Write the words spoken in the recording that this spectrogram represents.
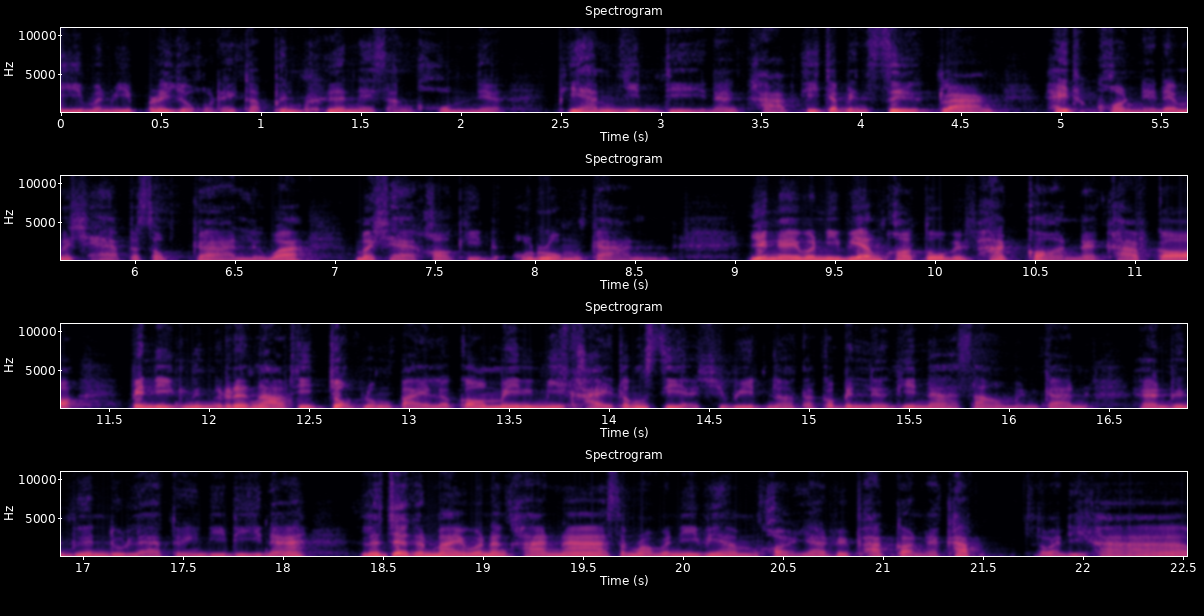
ดีๆ มันมีประโยชน์ให้กับเพื่อนๆในสังคมเนี่ยพี่แอมยินดีนะครับที่จะเป็นสื่อกลางให้ทุกคนเนี่ยได้มาแชร์ประสบการณ์ หรือว่ามาแชร์ข้อคิดร่วมกัน ยังไงวันนี้พี่แอมขอตัวไปพักก่อนนะครับก็เป็นอีกหนึ่งเรื่องราวที่จบลงไป แล้วก็ไม่มีใครต้องเสียชีวิตเนาะแต่ก็เป็นเรื่องที่น่าเศร้าเหมือนกันดังนั้นพื่อนๆดูแลตัวเองดีๆนะ แล้วเจอกันใหม่วันอังคารหน้าสำหรับวันนี้พี่แอมขออนุญาตไปพักก่อนนะครับ สวัสดีครับ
